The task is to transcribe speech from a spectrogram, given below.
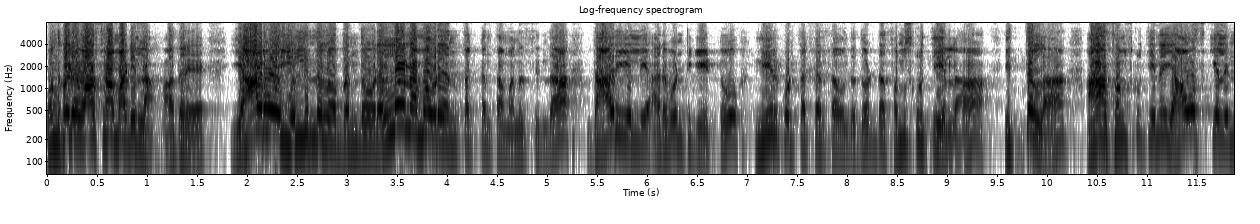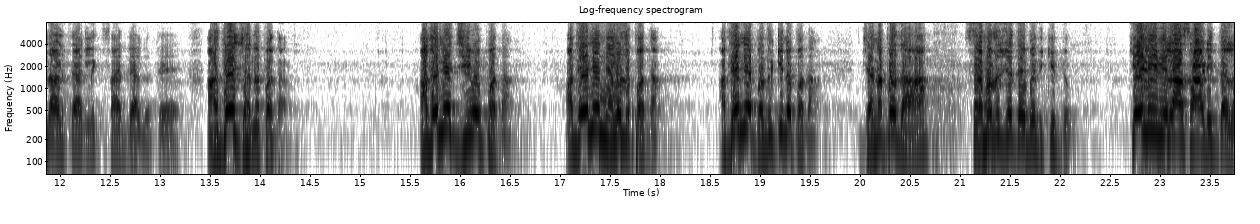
ಒಂದು ಕಡೆ ವಾಸ ಮಾಡಿಲ್ಲ. ಆದರೆ ಯಾರೋ ಎಲ್ಲಿಂದಲೋ ಬಂದವರೆಲ್ಲ ನಮ್ಮವರೇ ಅಂತಕ್ಕಂಥ ಮನಸ್ಸಿಂದ ದಾರಿಯಲ್ಲಿ ಅರವಂಟಿಗೆ ಇಟ್ಟು ನೀರು ಕೊಡ್ತಕ್ಕಂಥ ಒಂದು ದೊಡ್ಡ ಸಂಸ್ಕೃತಿ ಇಲ್ಲ. ಇತ್ತಲ್ಲ. ಆ ಸಂಸ್ಕೃತಿನ ಯಾವ ಸ್ಕೇಲಿಂದ ಅಳತೆ ಆಗ್ಲಿಕ್ಕೆ ಸಾಧ್ಯ ಆಗುತ್ತೆ? ಅದೇ ಜನಪದ. ಅದೇನೇ ಜೀವಪದ. ಅದೇನೇ ನೆಲದ ಪದ. ಅದೇನೇ ಬದುಕಿನ ಪದ. ಜನಪದ ಶ್ರಮದ ಜೊತೆ ಬದುಕಿದ್ದು. ಕೇಳಿ ವಿಲಾಸ ಆಡಿದ್ದಲ್ಲ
